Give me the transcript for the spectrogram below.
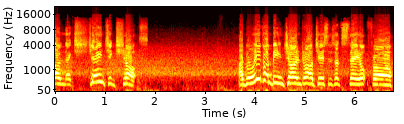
And exchanging shots. I believe I'm being joined while Jason's had to stay up for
